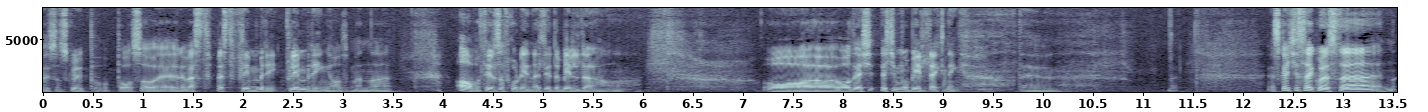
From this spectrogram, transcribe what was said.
hvis en skrur på, på, så er det mest, mest flimring. flimring også, men uh, av og til så får du inn et lite bilde. Og, og, og det, er ikke, det, er ikke, mobildekning. Det, jeg skal ikke si hvordan det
